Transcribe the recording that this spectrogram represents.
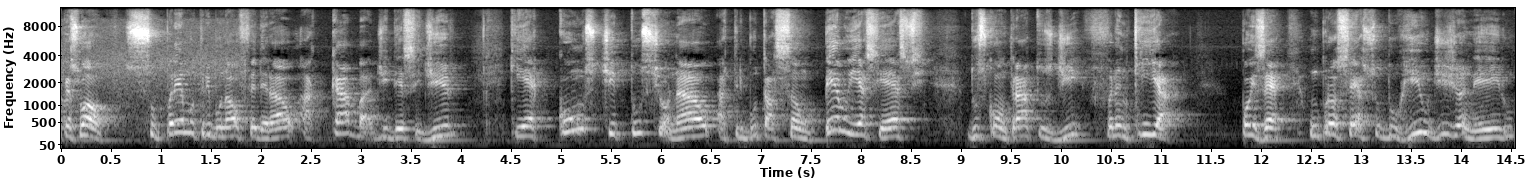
pessoal, Supremo Tribunal Federal acaba de decidir que é constitucional a tributação pelo ISS dos contratos de franquia. Pois é, um processo do Rio de Janeiro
